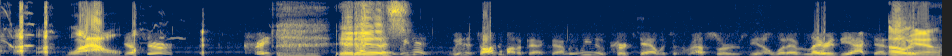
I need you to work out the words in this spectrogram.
Wow. yes, sir. Crazy. It then, is. We didn't we didn't talk about it back then. I mean, we knew Kurt's dad was a wrestler, you know, whatever. Larry the Axe. Oh yeah.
